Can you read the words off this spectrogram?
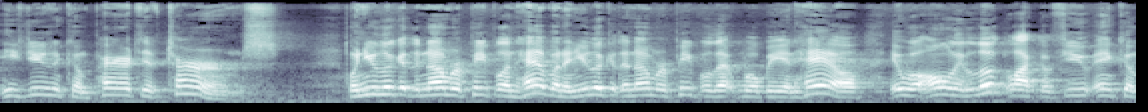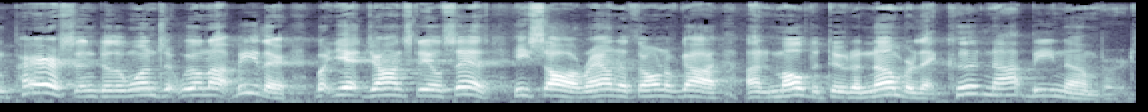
he's using comparative terms. When you look at the number of people in heaven and you look at the number of people that will be in hell, it will only look like a few in comparison to the ones that will not be there. But yet, John still says he saw around the throne of God a multitude, a number that could not be numbered.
